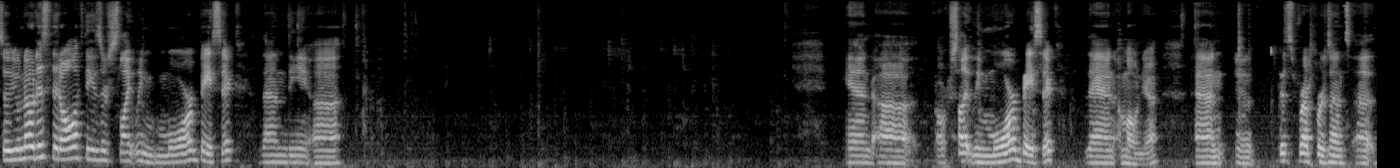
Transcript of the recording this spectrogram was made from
So you'll notice that all of these are slightly more basic than the uh, and uh, or slightly more basic than ammonia. And you know, this represents a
